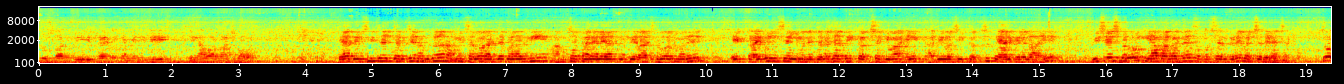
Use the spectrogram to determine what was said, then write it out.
to serve the tribal community in our Rajbhavan. त्या दिवशीच्या चर्चेनंतर आम्ही सर्व राज्यपालांनी आमच्या कार्यालयात म्हणजे राजभवनमध्ये एक ट्रायबल सेल म्हणजे जनजाती कक्ष किंवा एक आदिवासी कक्ष तयार केलेला आहे विशेष करून या भागाच्या समस्यांकडे लक्ष देण्यासाठी so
